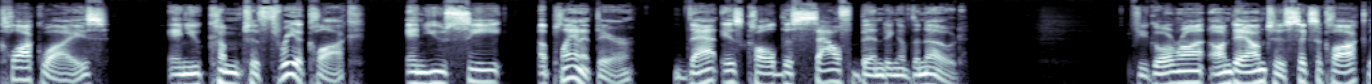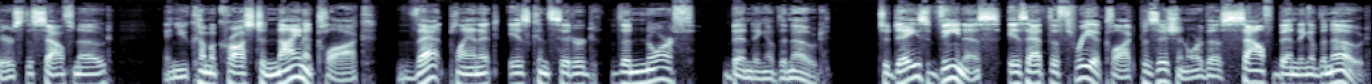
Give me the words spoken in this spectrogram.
clockwise and you come to 3 o'clock and you see a planet there, that is called the south bending of the node. If you go on down to 6 o'clock, there's the south node, and you come across to 9 o'clock, that planet is considered the north bending of the node. Today's Venus is at the 3 o'clock position, or the south bending of the node.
